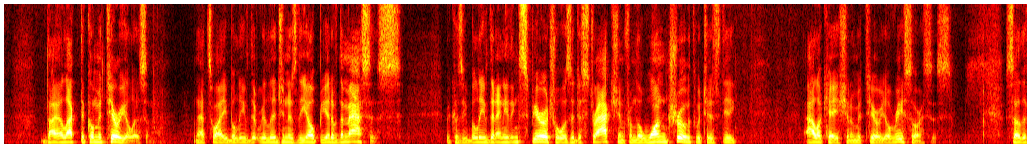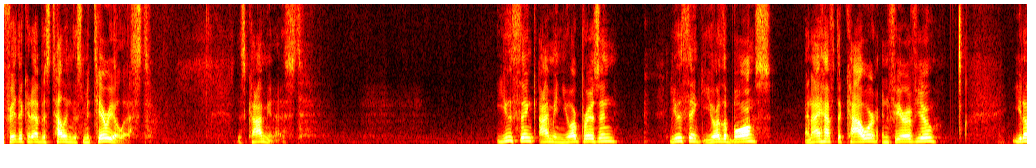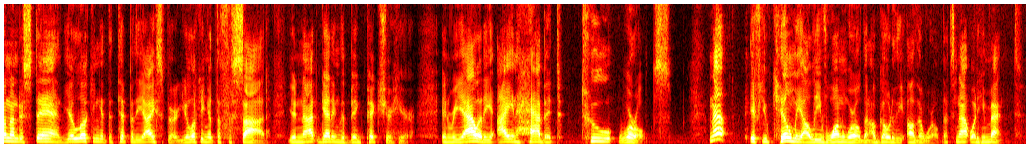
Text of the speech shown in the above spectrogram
dialectical materialism. And that's why he believed that religion is the opiate of the masses, because he believed that anything spiritual was a distraction from the one truth, which is the allocation of material resources. So the Frierdiker Rebbe is telling this materialist this communist. You think I'm in your prison? You think you're the boss and I have to cower in fear of you? You don't understand. You're looking at the tip of the iceberg. You're looking at the facade. You're not getting the big picture here. In reality, I inhabit two worlds. Not if you kill me, I'll leave one world and I'll go to the other world. That's not what he meant.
